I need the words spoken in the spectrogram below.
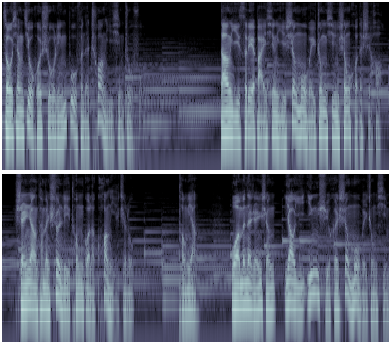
走向救活属灵部分的创意性祝福。当以色列百姓以圣木为中心生活的时候，神让他们顺利通过了旷野之路。同样，我们的人生要以应许和圣木为中心。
